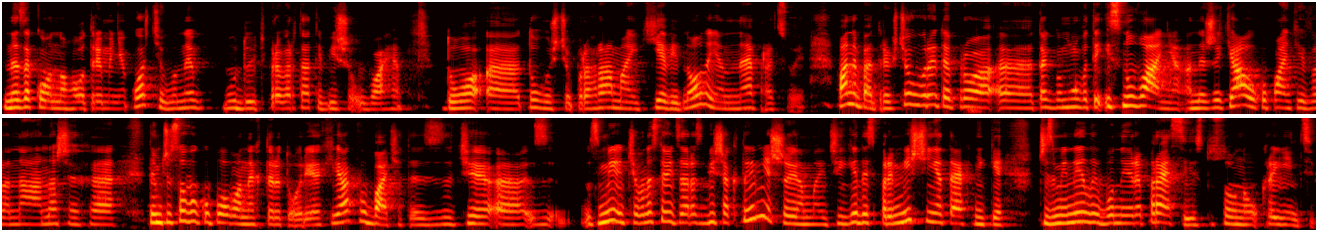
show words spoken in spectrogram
незаконного отримання коштів, вони будуть привертати більше уваги до е, того, що програма є відновлення не працює. Пане Петре, якщо говорити про е, так би мовити існування, а не життя окупантів на наших тимчасово окупованих територіях. Як ви бачите, чи, змі, чи вони стають зараз більш активнішими, чи є десь переміщення техніки, чи змінили вони репресії стосовно українців?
